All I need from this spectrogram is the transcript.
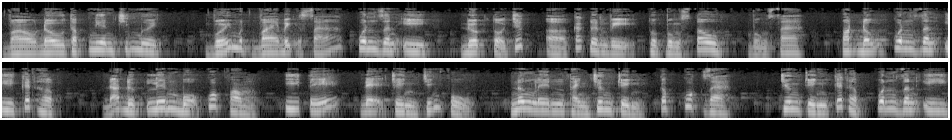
vào đầu thập niên 90, với một vài bệnh xá quân dân y được tổ chức ở các đơn vị thuộc vùng sâu, vùng xa, hoạt động quân dân y kết hợp đã được Liên Bộ Quốc phòng, Y tế, đệ trình chính phủ nâng lên thành chương trình cấp quốc gia, chương trình kết hợp quân dân y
